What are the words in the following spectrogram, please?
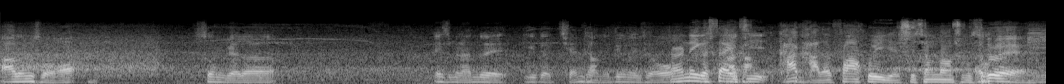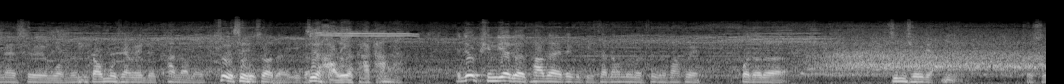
阿隆索送给了 AC 米兰队一个前场的定位球。当然，那个赛季卡卡的发挥也是相当出色。对，应该是我们到目前为止看到的最出色的一个最好的一个卡卡。也就凭借着他在这个比赛当中的出色发挥，获得了金球奖。这是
